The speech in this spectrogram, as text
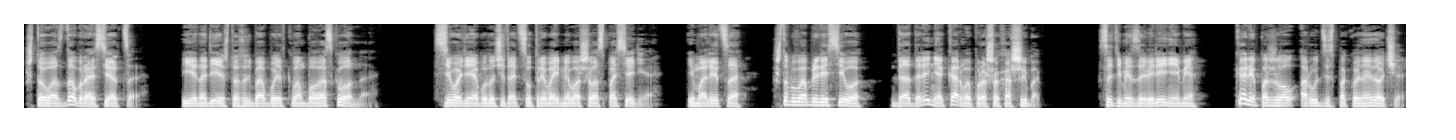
что у вас доброе сердце, и я надеюсь, что судьба будет к вам благосклонна. Сегодня я буду читать сутры во имя вашего спасения и молиться, чтобы вы обрели силу до одоления кармы прошлых ошибок. С этими заверениями Карри пожелал Орудзе спокойной ночи.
